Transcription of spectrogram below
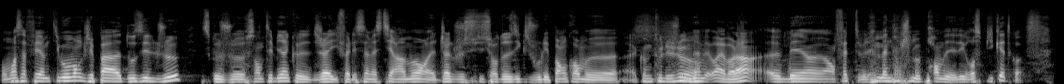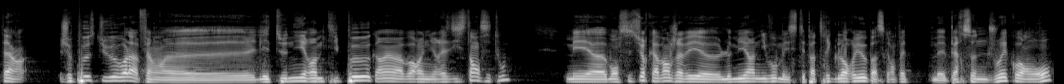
Bon, moi, ça fait un petit moment que j'ai pas dosé le jeu parce que je sentais bien que déjà il fallait s'investir à mort. Et déjà que je suis sur 2x, je voulais pas encore me. comme tous les jeux. hein. Ouais, voilà. Euh, mais euh, en fait, maintenant, je me prends des, des grosses piquettes, quoi. Enfin, je peux, si tu veux, voilà, enfin, euh, les tenir un petit peu, quand même, avoir une résistance et tout. Mais euh, bon, c'est sûr qu'avant j'avais euh, le meilleur niveau, mais c'était pas très glorieux parce qu'en fait, mais personne jouait quoi, en gros.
